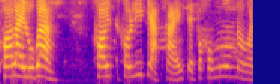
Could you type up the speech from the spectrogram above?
เพราะอะไรรู้ป่ะเขาเขารีบอยากถ่ายเสร็จเพราะเขาง่วงนอน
